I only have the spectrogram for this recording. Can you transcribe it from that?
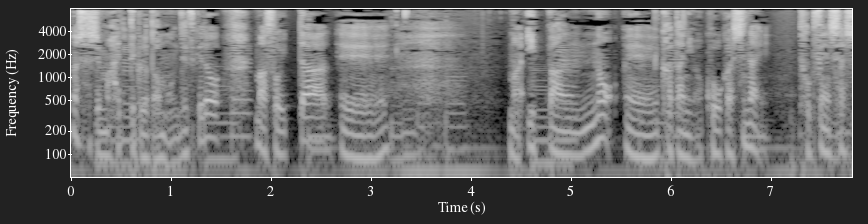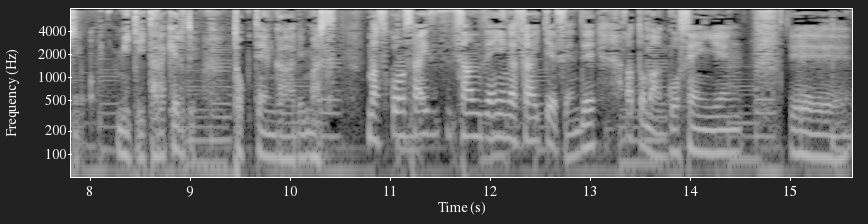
の写真も入ってくると思うんですけど、まあそういった、えー、まあ一般の、えー、方には公開しない、特選写真を見ていただけるという特典があります。まあ、そこの最3000円が最低線で、あとまあ5000円、え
